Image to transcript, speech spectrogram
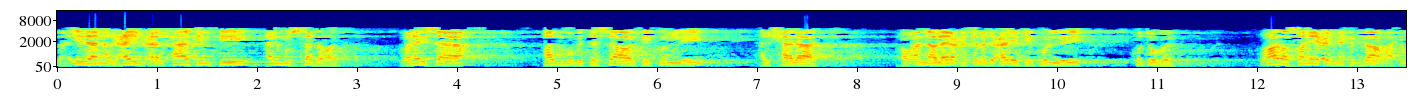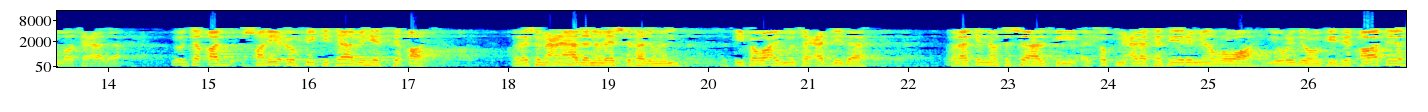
فإذا العيب على الحاكم في المستدرك وليس قذف بالتساهل في كل الحالات أو أنه لا يعتمد عليه في كل كتبه. وهذا صنيع ابن حبان رحمه الله تعالى ينتقد صنيعه في كتابه الثقات. وليس معنى هذا أنه لا يستفاد منه في فوائد متعددة ولكنه تساهل في الحكم على كثير من الرواة يريدهم في ثقاته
